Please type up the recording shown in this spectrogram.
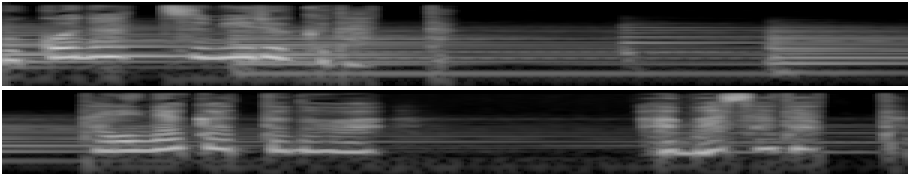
ココナッツミルクだった。足りなかったのは甘さだった。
